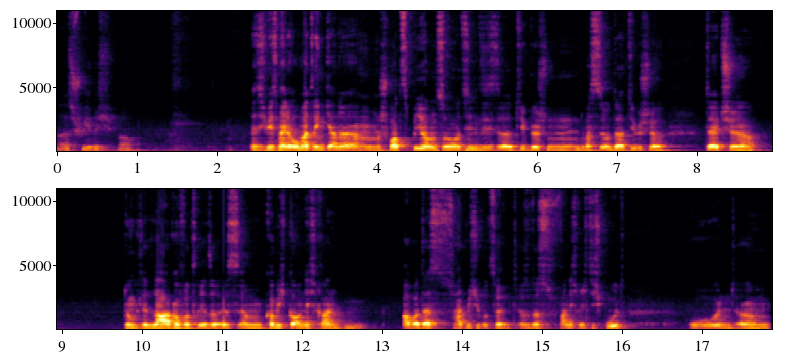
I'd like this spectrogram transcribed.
Das ist schwierig, ja. also ich weiß, meine Oma trinkt gerne ähm, Schwarzbier und so, Mhm. diese typischen, was so der typische deutsche dunkle Lagervertreter ist, ähm, komme ich gar nicht ran. Mhm. Aber das hat mich überzeugt. Also das fand ich richtig gut. Und ähm,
